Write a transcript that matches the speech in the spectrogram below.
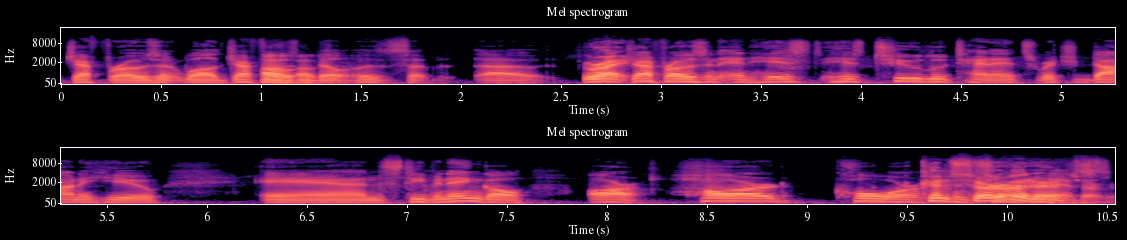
Jeff Rosen, well Jeff Oh, Rosen, okay. Bill, uh, uh, Right. Jeff Rosen and his his two lieutenants, Richard Donoghue and Steven Engel, are hardcore Conservatives.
